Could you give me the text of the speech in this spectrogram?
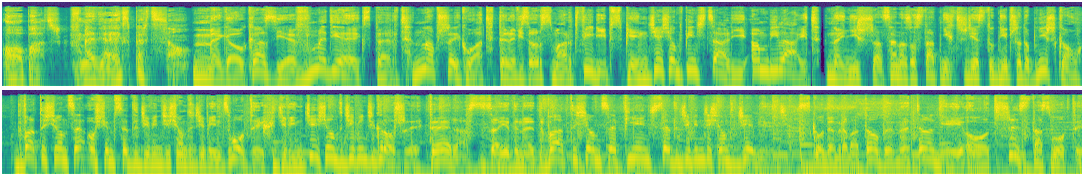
O, patrz, w Media Expert są. Mega okazje w Media Expert. Na przykład telewizor Smart Philips 55 cali Ambilight. Najniższa cena z ostatnich 30 dni przed obniżką 2899 zł 99 groszy. Teraz za jedyne 2599 z kodem rabatowym taniej o 300 zł.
